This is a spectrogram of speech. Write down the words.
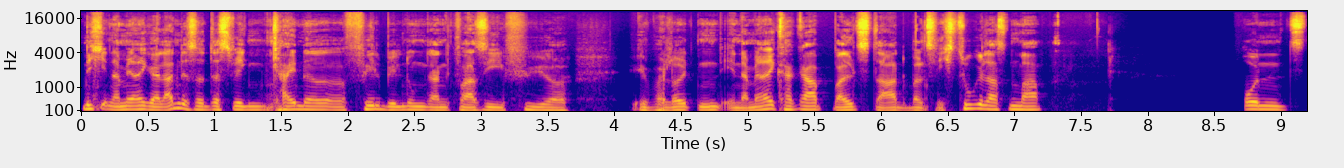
nicht in Amerika landet und deswegen keine Fehlbildung dann quasi für über Leuten in Amerika gab, weil es da, weil es nicht zugelassen war. Und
